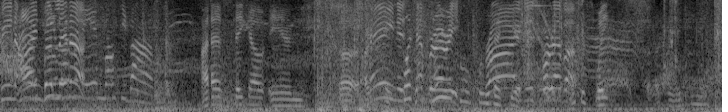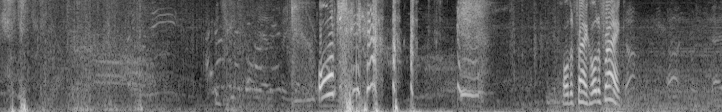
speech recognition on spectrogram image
Upstairs? Peek behind Berliner. Monkey bomb. I have stakeout and uh. Pain is What? temporary. Why is all going back Pride here? is forever. Wait. Okay, wait for me. Did you- Oh yeah, that's right. you got Oh! hold the frag, hold the frag! the- you're dead.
